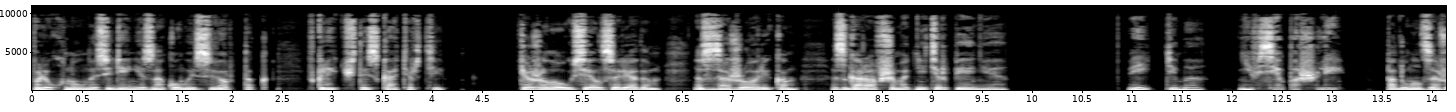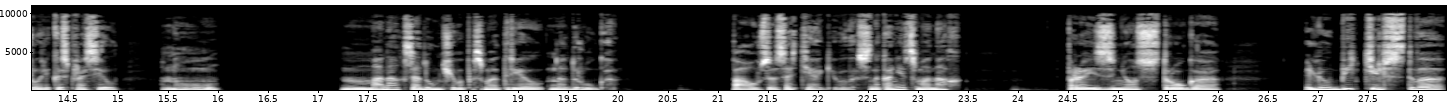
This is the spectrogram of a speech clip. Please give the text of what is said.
плюхнул на сиденье знакомый сверток в клетчатой скатерти, тяжело уселся рядом с зажориком, сгоравшим от нетерпения. «Видимо, не все пошли», — подумал зажорик и спросил, «Ну?» Монах задумчиво посмотрел на друга. Пауза затягивалась. Наконец монах произнес строго «Любительство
